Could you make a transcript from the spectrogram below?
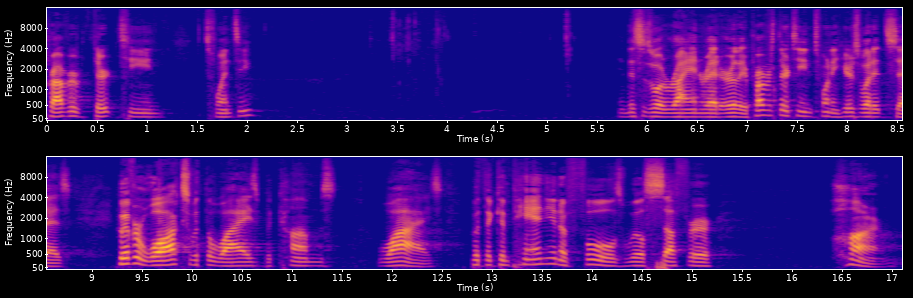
Proverb 13 20. And this is what Ryan read earlier. Proverbs 13 20. Here's what it says Whoever walks with the wise becomes wise, but the companion of fools will suffer harm.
